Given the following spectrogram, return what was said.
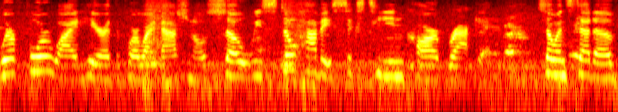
We're four wide here at the Four Wide Nationals, so we still have a 16 car bracket. So instead of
